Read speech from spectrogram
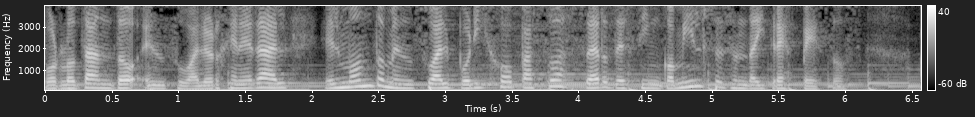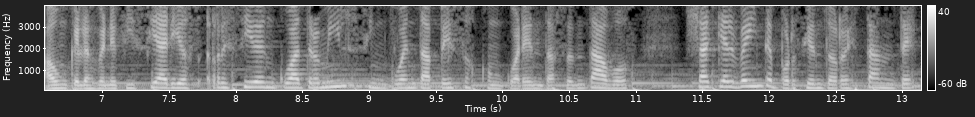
Por lo tanto, en su valor general, el monto mensual por hijo pasó a ser de 5.063 pesos, aunque los beneficiarios reciben 4.050 pesos con 40 centavos, ya que el 20% restante,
